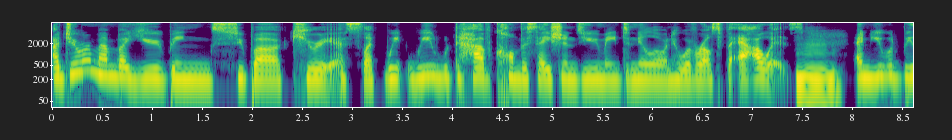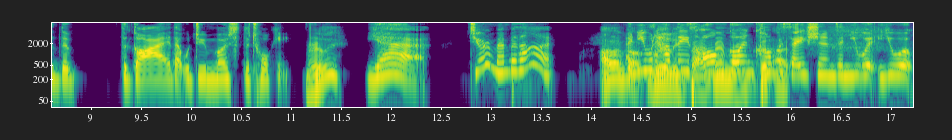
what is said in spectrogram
I do remember you being super curious. Like we we would have conversations, you, me, Danilo, and whoever else for hours, Mm, and you would be the the guy that would do most of the talking. really Yeah. Do you remember that? And you would really have these bad memory, ongoing I- conversations and you were you were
